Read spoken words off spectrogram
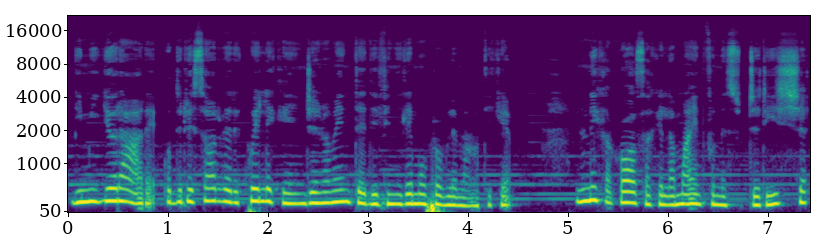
di migliorare o di risolvere quelle che ingenuamente definiremo problematiche. L'unica cosa che la mindfulness suggerisce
